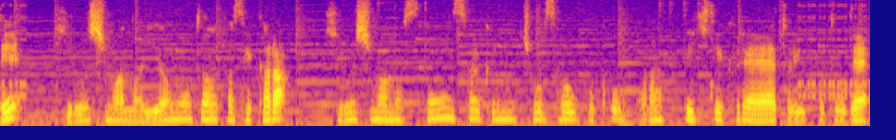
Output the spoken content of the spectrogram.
で、広島の岩本博士から広島のストーンサークルの調査報告をもらってきてくれということで、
